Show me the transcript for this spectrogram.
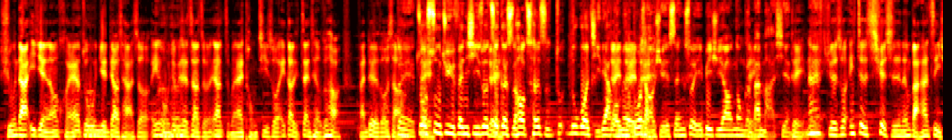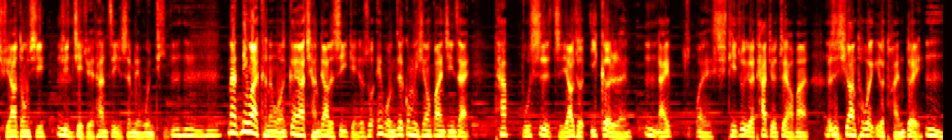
询问大家意见，然后回来要做问卷调查的时候，哎、我就可以知道怎么要怎么来统计说，哎、到底赞成有多少，反对有多少？对，做数据分析，说这个时候车子路路过几辆，对我们有多少学生，所以必须要弄个斑马线。对，那他觉得说，哎、这个确实能把他自己学到的东西去解决他自己生命的问题。嗯哼嗯哼，那另外，可能我们更要强调的是一点，就是说，哎，我们这公民行动方案竞赛，它不是只要求一个人嗯来呃提出一个他觉得最好方案，而是希望透过一个团队。嗯，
